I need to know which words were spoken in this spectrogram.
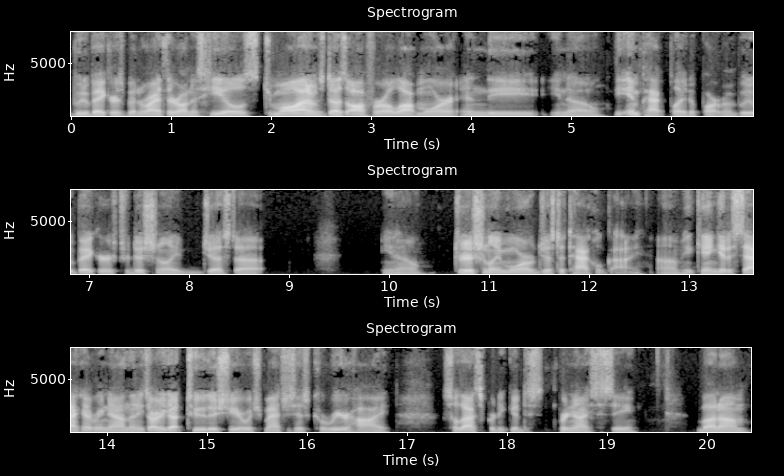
Budda Baker's been right there on his heels. Jamal Adams does offer a lot more in the, you know, the impact play department. Budda Baker is traditionally just a, you know, traditionally more of just a tackle guy. Um, he can get a sack every now and then. He's already got two this year, which matches his career high. So that's pretty good, to, pretty nice to see. But um,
